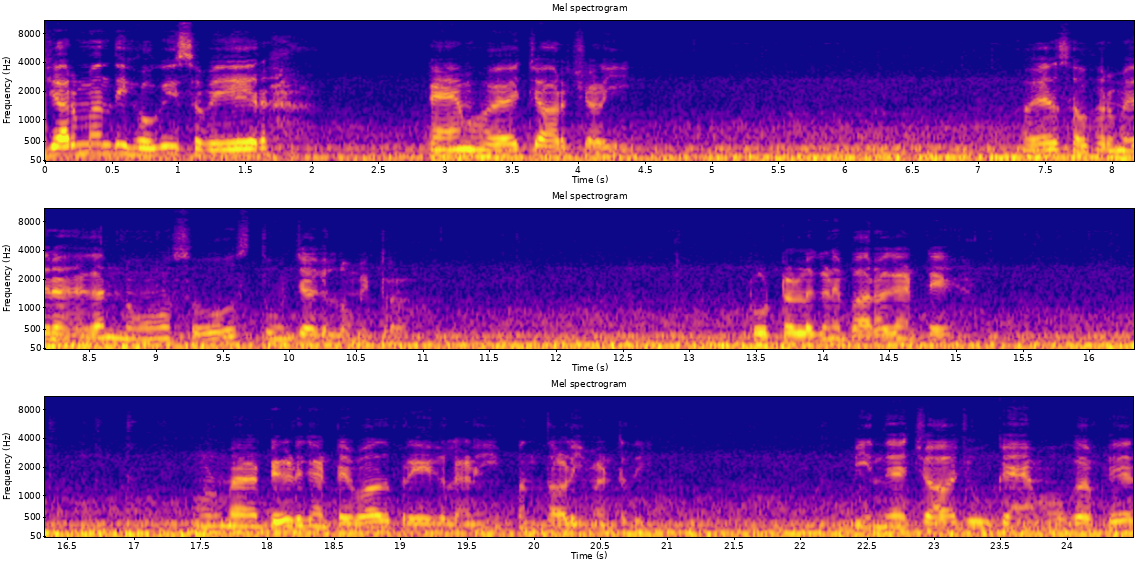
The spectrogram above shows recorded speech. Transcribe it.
ਜਰਮਨ ਦੀ ਹੋ ਗਈ ਸਵੇਰ। ਟਾਈਮ ਹੋਇਆ 4:40 ਹੋਇਆ ਸਫ਼ਰ ਮੇਰਾ ਹੈਗਾ 957 ਕਿਲੋਮੀਟਰ। ਟੋਟਲ ਲੱਗਣੇ 12 ਘੰਟੇ। ਹੁਣ ਮੈਂ ਡੇਢ ਘੰਟੇ ਬਾਅਦ ਬ੍ਰੇਕ ਲੈਣੀ 45 ਮਿੰਟ ਦੀ। ਪੀਂਦੇ ਚਾਹ ਚੂ ਕੈਮ ਹੋਗਾ ਫਿਰ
